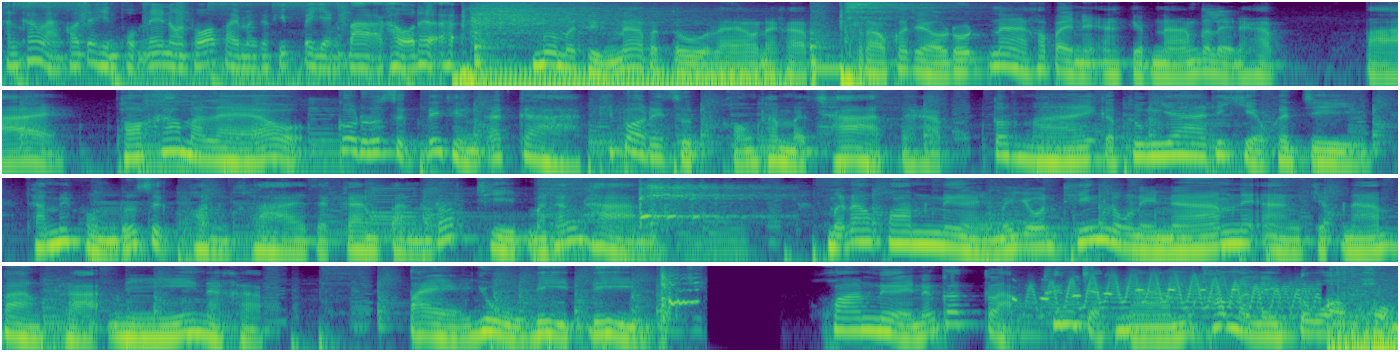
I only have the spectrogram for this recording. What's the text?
คันข้างหลังเขาจะเห็นผมแน่นอนเพราะว่าไฟมันกระพริบไปยังตาเขานะเมื่อมาถึงหน้าประตูแล้วนะครับ เราก็จะรุดหน้าเข้าไปในอ่างเก็บน้ำกันเลยนะครับไปพอเข้ามาแล้วก็รู้สึกได้ถึงอากาศที่บริสุทธิ์ของธรรมชาตินะครับ ต้นไม้กับทุ่งหญ้าที่เขียวขจีทำให้ผมรู้สึกผ่อนคลายจากการปั่นรถถีบมาทั้งทางเหมือนเอาความเหนื่อยมาโยนทิ้งลงในน้ำในอ่างเก็บน้ำบางพระนี้นะครับ แต่อยู่ดีดีๆ ความเหนื่อยนั้นก็กลับขึ้นจากน้ำเข้ามาในตัวผม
